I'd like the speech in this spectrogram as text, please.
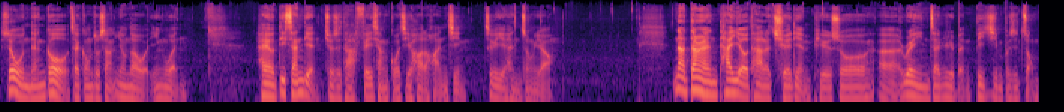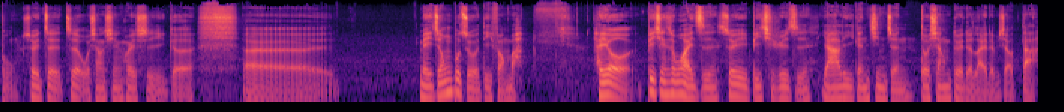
所以我能够在工作上用到我英文。还有第三点，就是它非常国际化的环境，这个也很重要。那当然，它也有它的缺点，比如说，呃，瑞银在日本毕竟不是总部，所以这这我相信会是一个呃美中不足的地方吧。还有，毕竟是外资，所以比起日资，压力跟竞争都相对的来的比较大。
